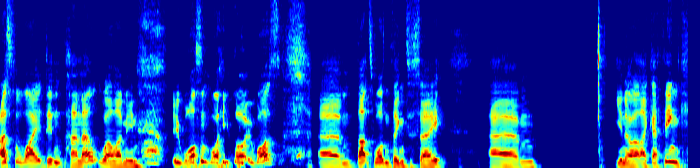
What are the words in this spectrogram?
As for why it didn't pan out, well, I mean, it wasn't what he thought it was. Um, that's one thing to say. Um, you know, like I think,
